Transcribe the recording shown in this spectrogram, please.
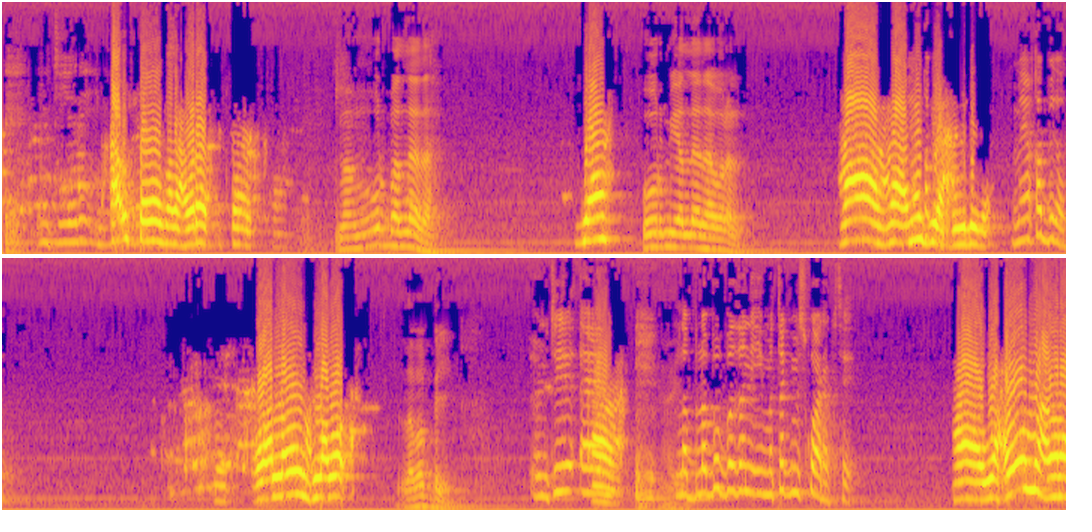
maxaa u sababa madax wareerka saa-idka ma ma uur baad leedahay ya uur miyaad leedahay walaal haa haa majiyax weliba meeqa bilood waa labo labo laba bil cunto Ah. lablabo badan iyo matag misku aragtay haa waxba ma cuno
